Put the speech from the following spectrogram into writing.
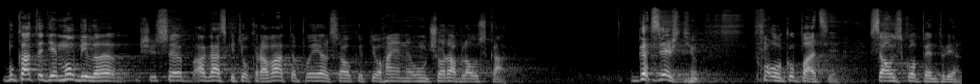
bucată de mobilă și să agați câte o cravată pe el sau câte o haină, un ciorap la uscat. Găsești o ocupație sau un scop pentru el.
